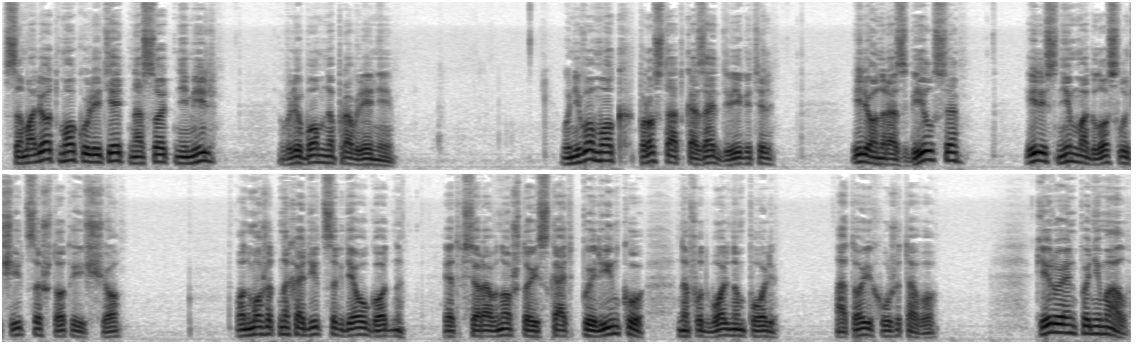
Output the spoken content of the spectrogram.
Самолет мог улететь на сотни миль в любом направлении. У него мог просто отказать двигатель. Или он разбился, или с ним могло случиться что-то еще». Он может находиться где угодно. Это все равно, что искать пылинку на футбольном поле, а то и хуже того. Кируэн понимал,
